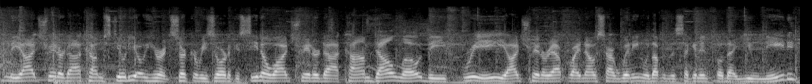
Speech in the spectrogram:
From the OddsTrader.com studio here at Circa Resort and Casino, OddsTrader.com. Download the free OddsTrader app right now. Start winning with up to the second info that you need.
